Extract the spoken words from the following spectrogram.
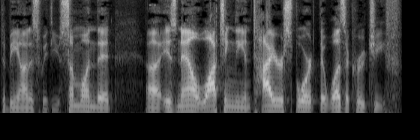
to be honest with you. Someone that uh, is now watching the entire sport that was a crew chief.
